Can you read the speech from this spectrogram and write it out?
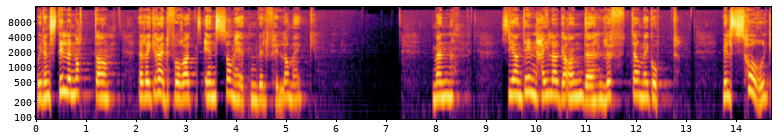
Og i den stille natta er jeg redd for at ensomheten vil fylle meg. Men siden Din hellige ande løfter meg opp vil sorg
